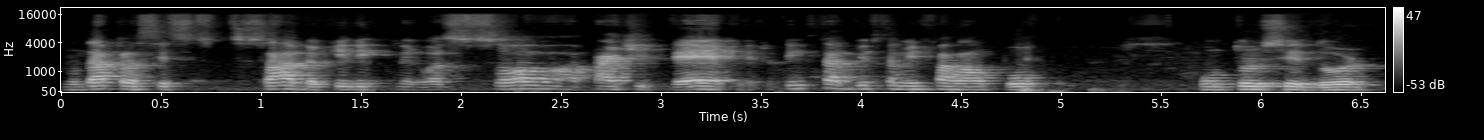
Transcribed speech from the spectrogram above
Não dá para ser, sabe, aquele negócio só a parte técnica, tem que saber também falar um pouco com o torcedor,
